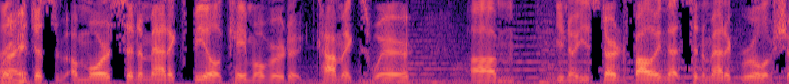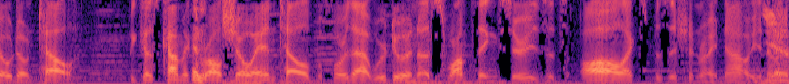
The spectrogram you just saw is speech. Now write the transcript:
uh, Right. it just a more cinematic feel came over to comics where, um, you know, you started following that cinematic rule of show, don't tell. Because comics And- were all show and tell before that. We're doing a Swamp Thing series. It's all exposition right now. You know, Yes.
